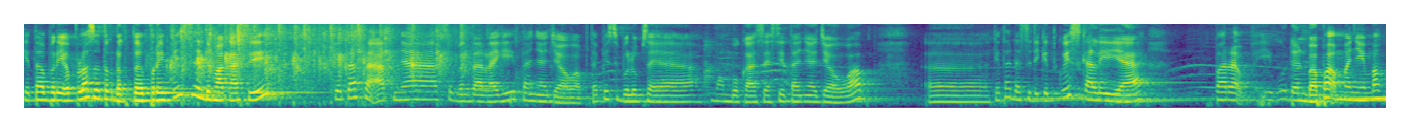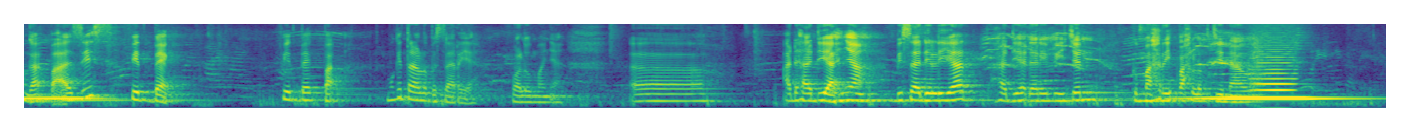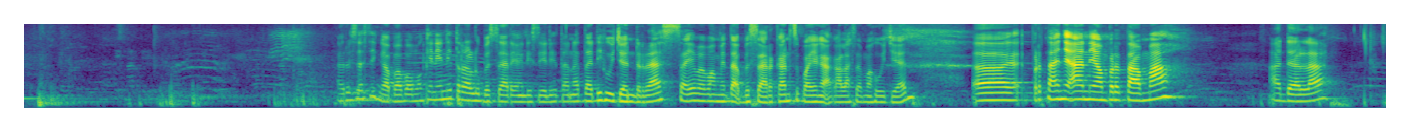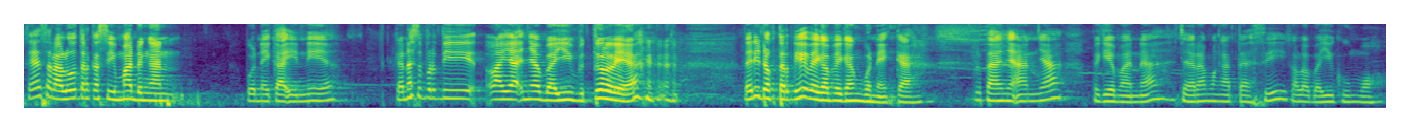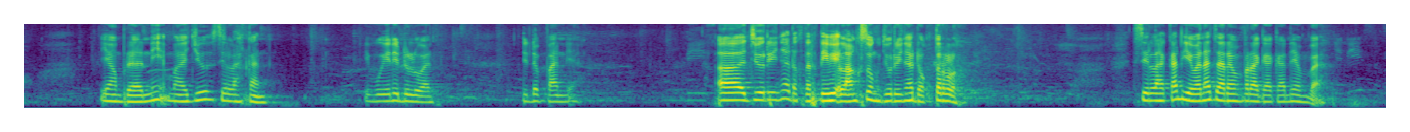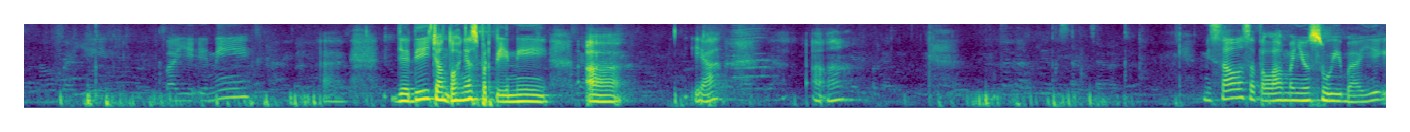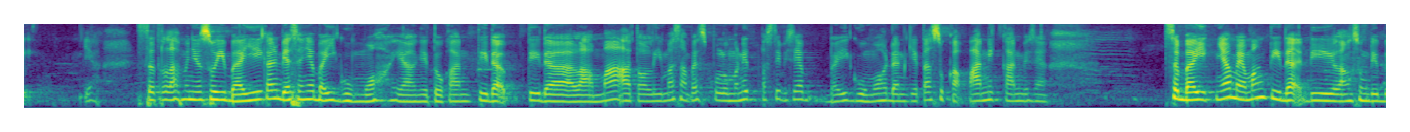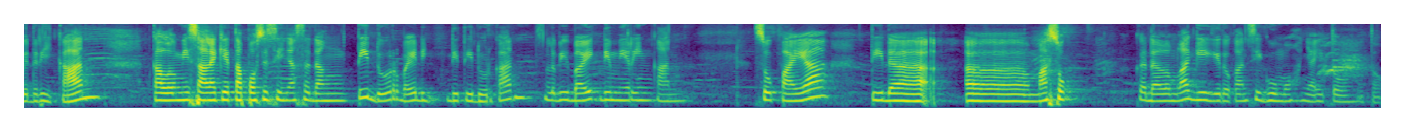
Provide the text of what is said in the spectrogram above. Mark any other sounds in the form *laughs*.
Kita beri aplaus untuk Dr. Pripisil, terima kasih. Kita saatnya sebentar lagi tanya jawab. Tapi sebelum saya membuka sesi tanya jawab, uh, kita ada sedikit kuis kali ya. Para ibu dan bapak menyimak nggak Pak Aziz feedback? Feedback Pak, mungkin terlalu besar ya volumenya. Uh, ada hadiahnya, bisa dilihat hadiah dari Vision Gemah Ripah Jinawi. Harusnya sih nggak apa-apa, mungkin ini terlalu besar yang di sini. Karena tadi hujan deras, saya memang minta besarkan supaya nggak kalah sama hujan. Uh, pertanyaan yang pertama adalah, saya selalu terkesima dengan boneka ini ya. Karena seperti layaknya bayi betul ya. *laughs* Tadi dokter Tiwi pegang-pegang boneka. Pertanyaannya bagaimana cara mengatasi kalau bayi gumoh? Yang berani maju silahkan. Ibu ini duluan di depan ya. Uh, jurinya dokter Tiwi langsung, jurinya dokter loh. Silahkan gimana cara memperagakannya Mbak? Bayi ini, uh, jadi contohnya seperti ini, uh, ya. Uh -uh. Misal setelah menyusui bayi, setelah menyusui bayi kan biasanya bayi gumoh ya gitu kan. Tidak tidak lama atau 5 sampai 10 menit pasti biasanya bayi gumoh dan kita suka panik kan biasanya. Sebaiknya memang tidak di langsung diberikan. Kalau misalnya kita posisinya sedang tidur, bayi ditidurkan, lebih baik dimiringkan supaya tidak uh, masuk ke dalam lagi gitu kan si gumohnya itu gitu.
